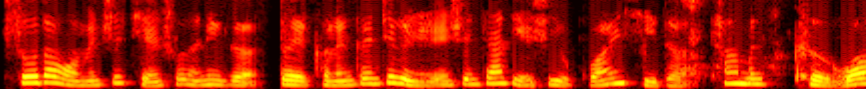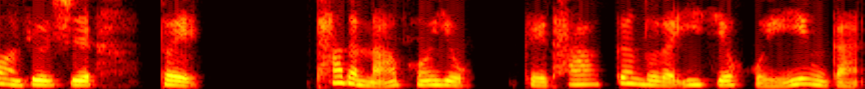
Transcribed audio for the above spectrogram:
说到我们之前说的那个，对，可能跟这个人生家庭也是有关系的。他们渴望就是对他的男朋友给他更多的一些回应感，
